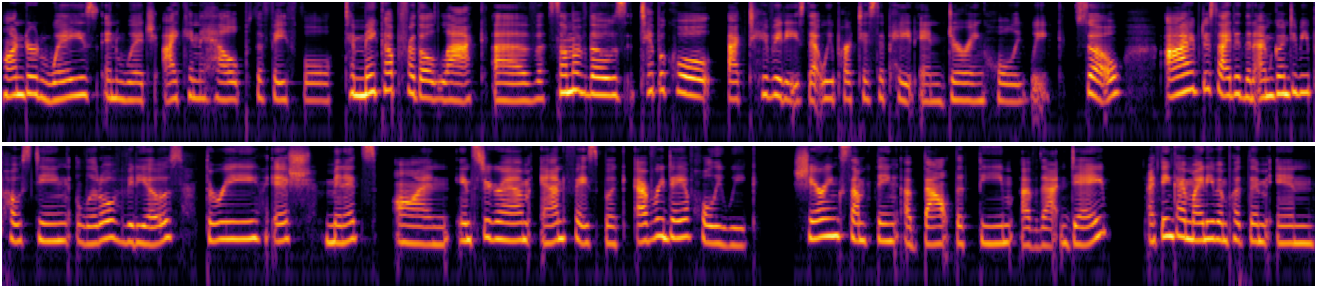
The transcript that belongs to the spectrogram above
pondered ways in which I can help the faithful to make up for the lack of some of those typical activities that we participate in during Holy Week. So, I've decided that I'm going to be posting little videos, three ish minutes, on Instagram and Facebook every day of Holy Week, sharing something about the theme of that day. I think I might even put them in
